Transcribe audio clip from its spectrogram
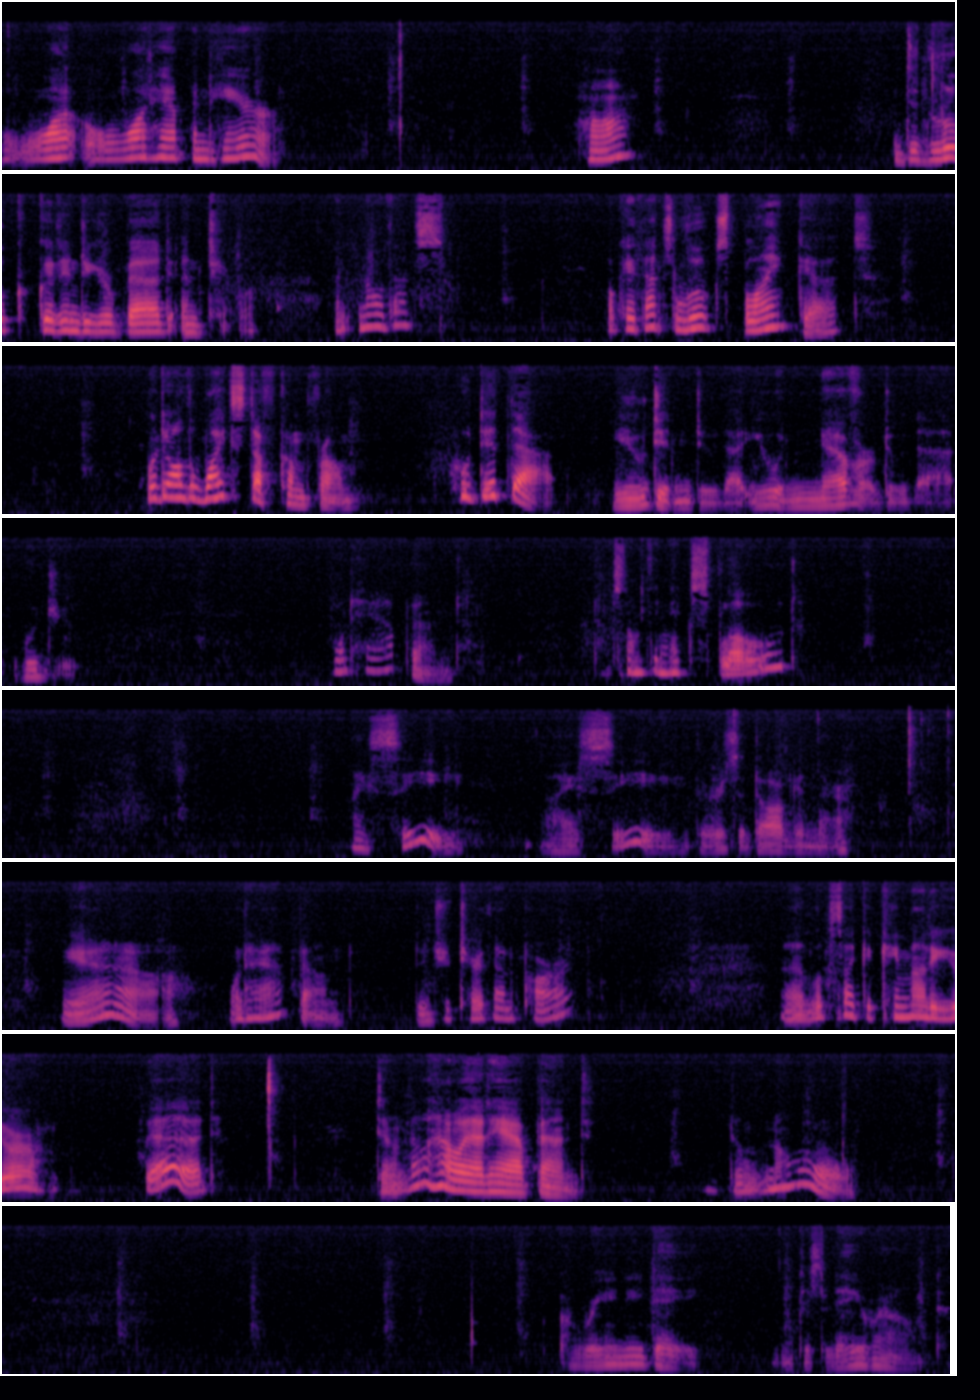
What what happened here? Huh? Did Luke get into your bed and tear? No, that's okay. That's Luke's blanket. Where'd all the white stuff come from? Who did that? You didn't do that. You would never do that, would you? What happened? Did something explode? I see. I see. There's a dog in there. Yeah. What happened? Did you tear that apart? Uh, it looks like it came out of your bed. Don't know how that happened. Don't know. A rainy day. You just lay around.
